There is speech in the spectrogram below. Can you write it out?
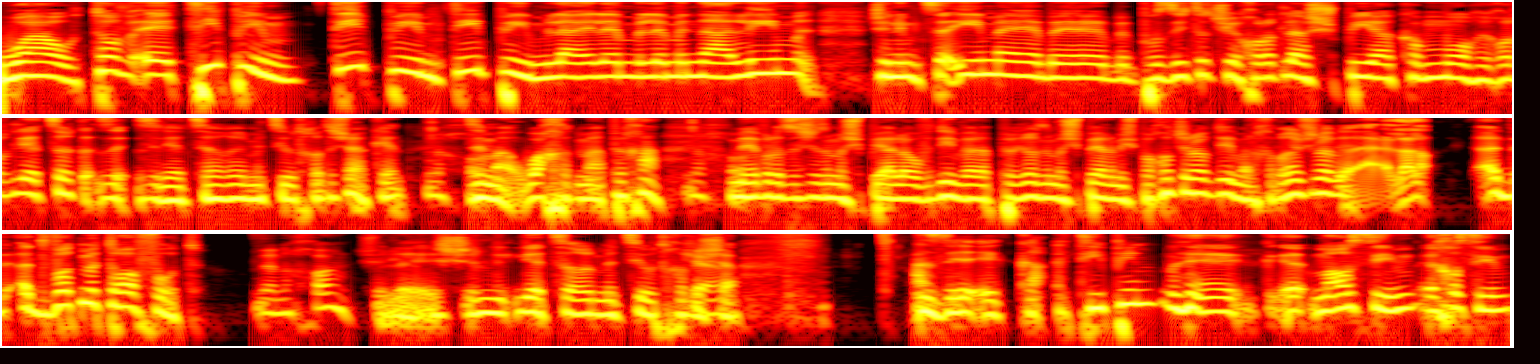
וואו, טוב, אה, טיפים, טיפים, טיפים למנהלים שנמצאים אה, בפוזיציות שיכולות להשפיע כמוך, יכולות לייצר, זה, זה לייצר מציאות חדשה, כן? נכון. זה מה- וואחד מהפכה. נכון. מעבר לזה שזה משפיע על העובדים ועל הפריון, זה משפיע על המשפחות של העובדים, על החברים של העובדים, לא, לא, אד- אדוות מטורפות זה נכון. של, של לייצר מציאות חדשה. אז אה, טיפים, מה עושים, איך עושים?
